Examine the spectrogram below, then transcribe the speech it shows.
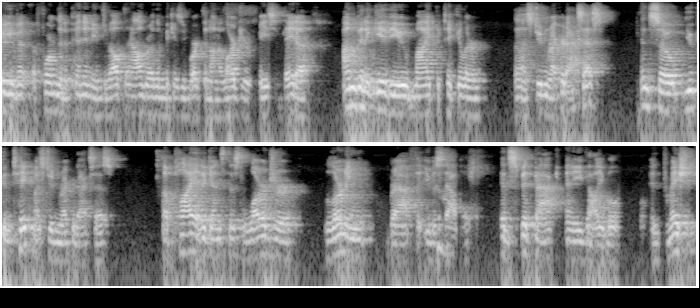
you've uh, formed an opinion, you've developed an algorithm because you've worked it on a larger base of data, I'm going to give you my particular uh, student record access. And so you can take my student record access, apply it against this larger learning graph that you've established, and spit back any valuable information.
